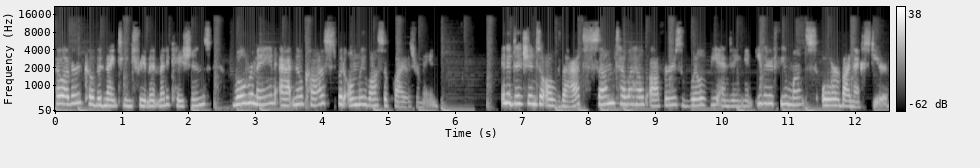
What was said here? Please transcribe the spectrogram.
However, COVID 19 treatment medications will remain at no cost, but only while supplies remain. In addition to all of that, some telehealth offers will be ending in either a few months or by next year,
